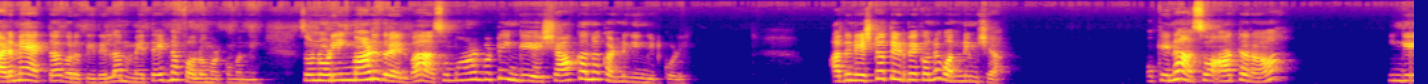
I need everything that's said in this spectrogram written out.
ಕಡಿಮೆ ಆಗ್ತಾ ಬರುತ್ತೆ. ಇದೆಲ್ಲ ಮೆಥಡ್ನ ಫಾಲೋ ಮಾಡ್ಕೊಂಬನ್ನಿ. ಸೊ ನೋಡಿ ಹಿಂಗೆ ಮಾಡಿದ್ರೆ ಅಲ್ವಾ? ಸೊ ಮಾಡಿಬಿಟ್ಟು ಹಿಂಗೆ ಶಾಖನ ಕಣ್ಣಿಗೆ ಹಿಂಗೆ ಇಟ್ಕೊಳ್ಳಿ. ಅದನ್ನ ಎಷ್ಟೊತ್ತಿಡಬೇಕು ಅಂದರೆ ಒಂದು ನಿಮಿಷ. ಓಕೆನಾ ಸೊ ಆ ಥರ ಹಿಂಗೆ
